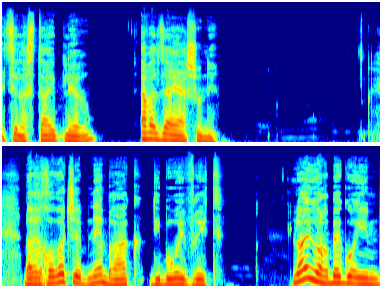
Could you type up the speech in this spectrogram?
אצל הסטייפלר, אבל זה היה שונה. ברחובות של בני ברק דיברו עברית. לא היו הרבה גויים.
